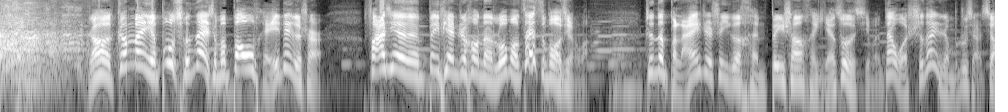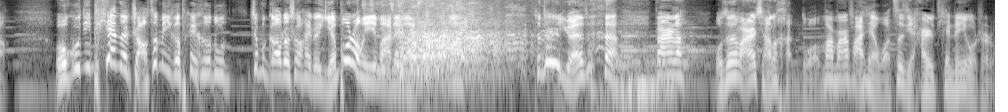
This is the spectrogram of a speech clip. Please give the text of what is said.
然后根本也不存在什么包赔这个事儿。发现被骗之后呢，罗某再次报警了。真的，本来这是一个很悲伤、很严肃的新闻，但我实在忍不住想笑。我估计骗子找这么一个配合度这么高的受害者也不容易吧？这个啊，真的是缘分啊！当然了，我昨天晚上想了很多，慢慢发现我自己还是天真幼稚了。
